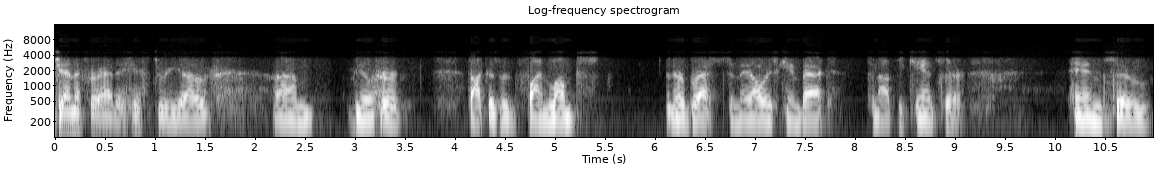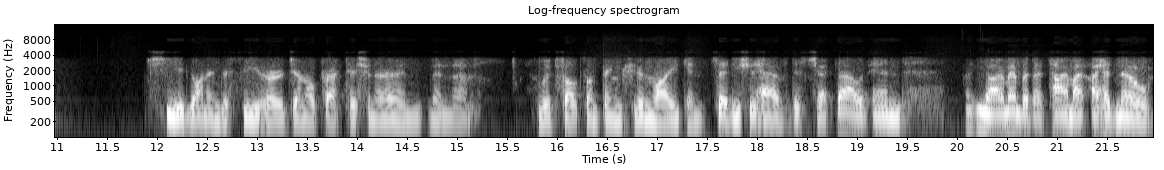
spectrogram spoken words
Jennifer had a history of, um, you know, her doctors would find lumps in her breasts, and they always came back to not be cancer. And so she had gone in to see her general practitioner, and then the who had felt something she didn't like and said you should have this checked out. And you know, I remember at that time I, I had no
